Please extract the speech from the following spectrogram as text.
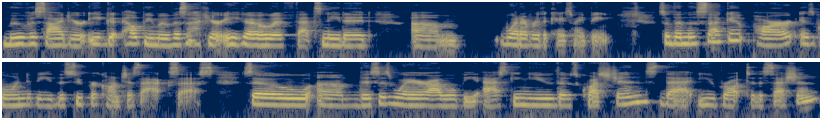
move aside your ego, help you move aside your ego if that's needed, um, whatever the case may be. So then the second part is going to be the superconscious access. So um, this is where I will be asking you those questions that you brought to the session.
